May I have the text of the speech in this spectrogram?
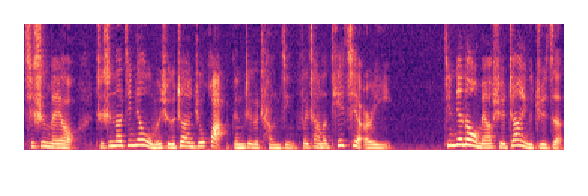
其实没有，只是呢，今天我们学的这样一句话跟这个场景非常的贴切而已。今天呢，我们要学这样一个句子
